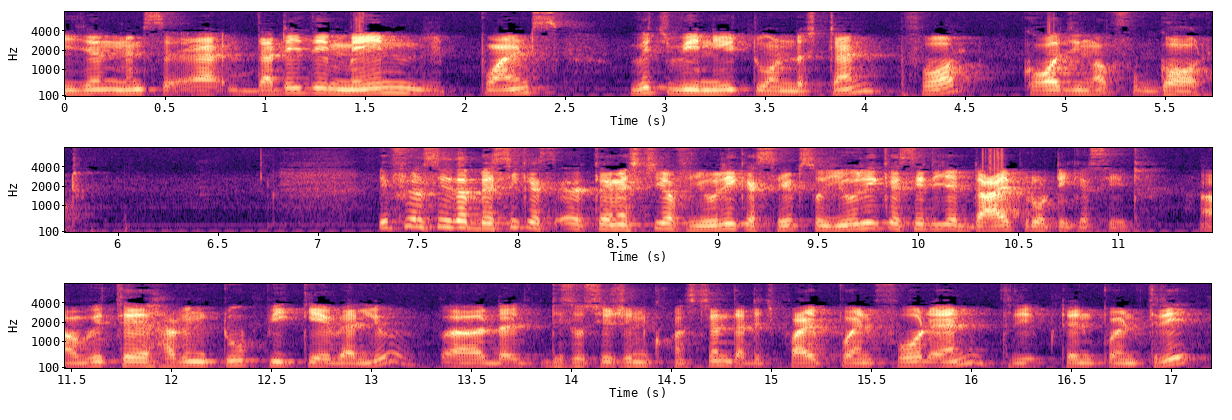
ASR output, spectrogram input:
region means uh, that is the main points which we need to understand for causing of gout if you see the basic uh, chemistry of uric acid so uric acid is a diprotic acid uh, with uh, having 2 pK value, uh, the dissociation constant that is 5.4 and 10.3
